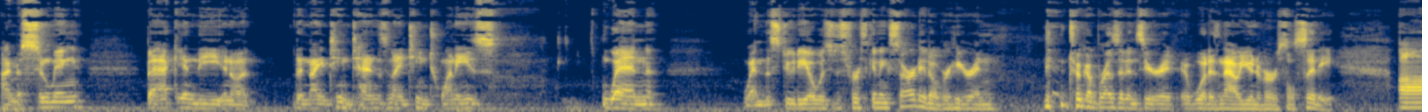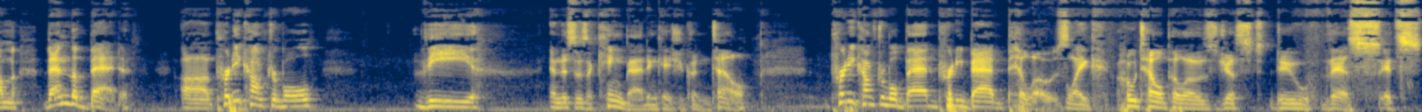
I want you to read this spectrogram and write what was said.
I'm assuming, back in the, you know, the 1910s, 1920s, when when the studio was just first getting started over here and took up residence here at, at, what is now Universal City. Um, then the bed, uh, pretty comfortable. The, and this is a king bed in case you couldn't tell pretty comfortable bed, pretty bad pillows. Like hotel pillows just do this. It's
